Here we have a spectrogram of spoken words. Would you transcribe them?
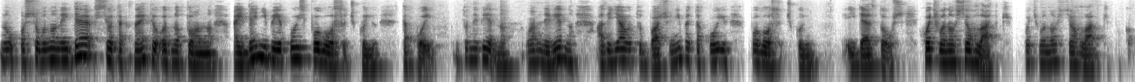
Ну, що воно не йде все так, знаєте, однотонно, а йде ніби якоюсь полосочкою такою. Ну, То не видно, вам не видно, але я от тут бачу, ніби такою полосочкою йде здовж. Хоч воно все гладке, хоч воно все гладке, пока-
